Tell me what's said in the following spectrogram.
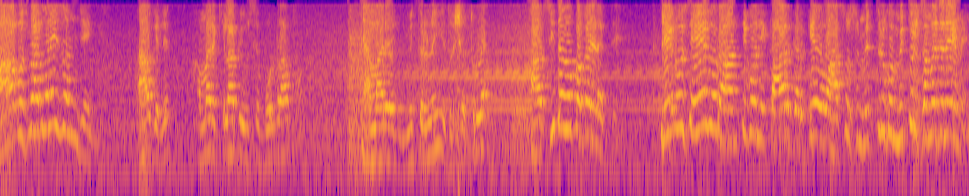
आप उस बात को नहीं समझेंगे। आगे हमारे खिलाफ ही उससे बोल रहा था। हमारे मित्र नहीं तो शत्रु है। आप सीधे वो पकड़ लेते हैं। लेकिन उस एक भ्रांति को निकाल करके वास्तु मित्र को मित्र समझने में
